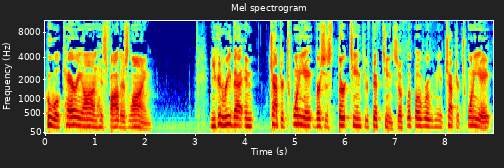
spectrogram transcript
who will carry on his father's line. You can read that in chapter 28, verses 13 through 15. So flip over with me to chapter 28,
